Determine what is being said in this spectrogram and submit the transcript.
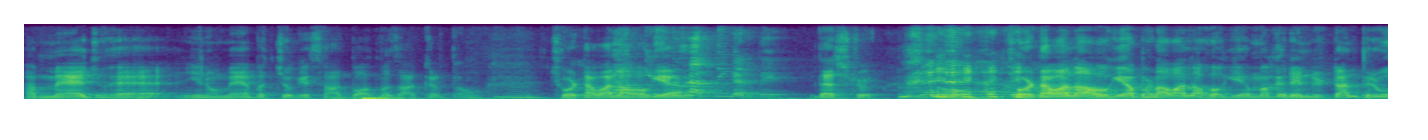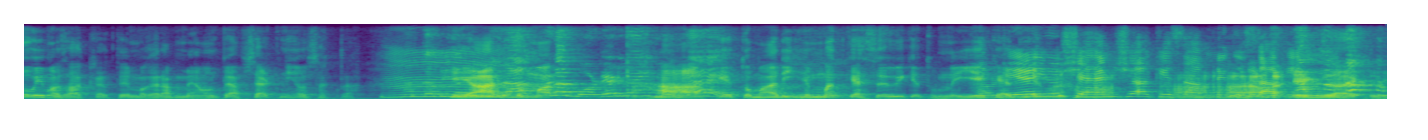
اب میں جو ہے یو نو میں بچوں کے ساتھ بہت مذاق کرتا ہوں۔ چھوٹا والا ہو گیا۔ ساتھ نہیں کرتے؟ دیٹس ٹرو چھوٹا والا ہو گیا بڑا والا ہو گیا مگر ان ریٹرن پھر وہ بھی مذاق کرتے ہیں۔ مگر اب میں ان پہ اپسیٹ نہیں ہو سکتا۔ کہ یار ہاں۔ کہ تمہاری ہمت کیسے ہوئی کہ تم نے یہ کہہ دیا؟ شہنشاہ کے سامنے گستاخی ہوئی۔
